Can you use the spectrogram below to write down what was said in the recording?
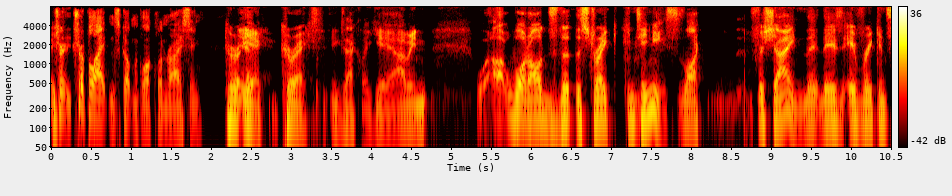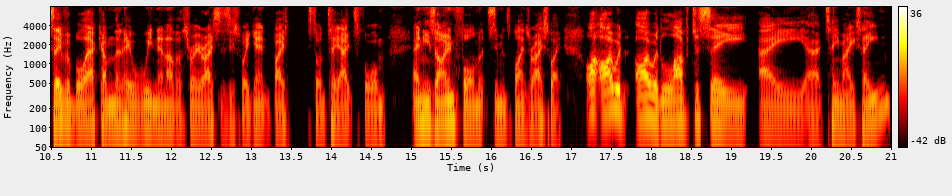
yeah. Triple Eight and Scott McLaughlin Racing. Correct. Yeah. yeah. correct. Exactly. Yeah. I mean, uh, what odds that the streak continues? Like for Shane, there's every conceivable outcome that he'll win another three races this weekend based on T8's form and his own form at Symmons Plains Raceway. I, I would I would love to see a uh, Team 18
